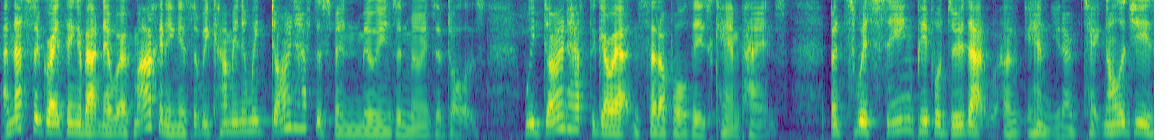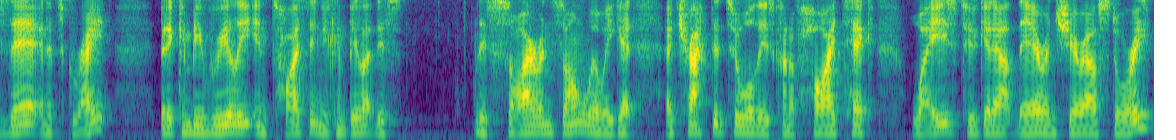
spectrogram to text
And that's the great thing about network marketing is that we come in and we don't have to spend millions and millions of dollars. We don't have to go out and set up all these campaigns. But we're seeing people do that again, you know, technology is there and it's great, but it can be really enticing. It can be like this this siren song where we get attracted to all these kind of high-tech ways to get out there and share our story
